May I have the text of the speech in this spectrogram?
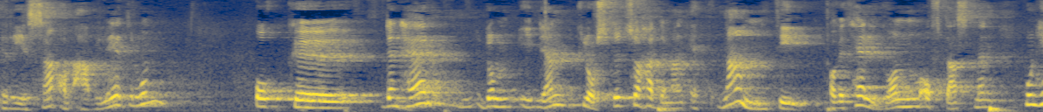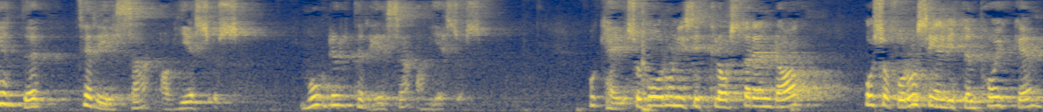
Teresa av Avila heter hon. Och eh, den här, de, i den klostret så hade man ett namn till, av ett helgon oftast, men hon hette Teresa av Jesus. Moder Teresa av Jesus. Okej, okay, så går hon i sitt kloster en dag och så får hon se en liten pojke,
